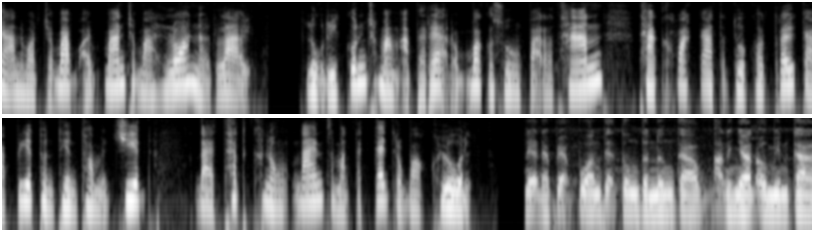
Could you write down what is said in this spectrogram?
ការអនុវត្តច្បាប់ឲ្យបានច្បាស់លាស់នៅឡើយលោករីគុណឆ្មាំអភិរក្សរបស់ក្រសួងបរិស្ថាន ថាខ្វះការទទួលខុសត្រូវការពារធនធានធម្មជាតិដែលស្ថិតក្នុងដែនសមត្ថកិច្ចរបស់ខ្លួន។ អ្នកដែលពាក់ព័ន្ធតាក់ទងទៅនឹងការអនុញ្ញាតឲ្យមានការ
